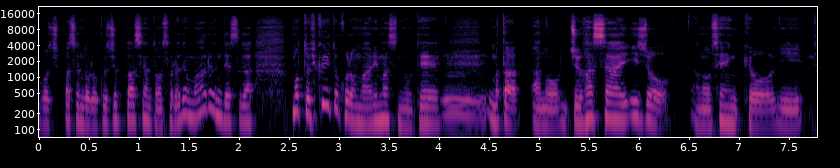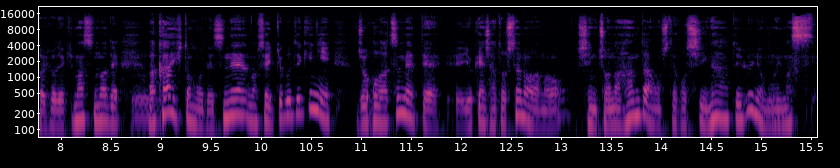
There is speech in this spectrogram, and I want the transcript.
50%、60%、それでもあるんですが、もっと低いところもありますので、うん。またあの18歳以上あの選挙に投票できますので、うん若い人もですねあの積極的に情報を集めて有権者としてのあの慎重な判断をしてほしいなというふうに思います。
